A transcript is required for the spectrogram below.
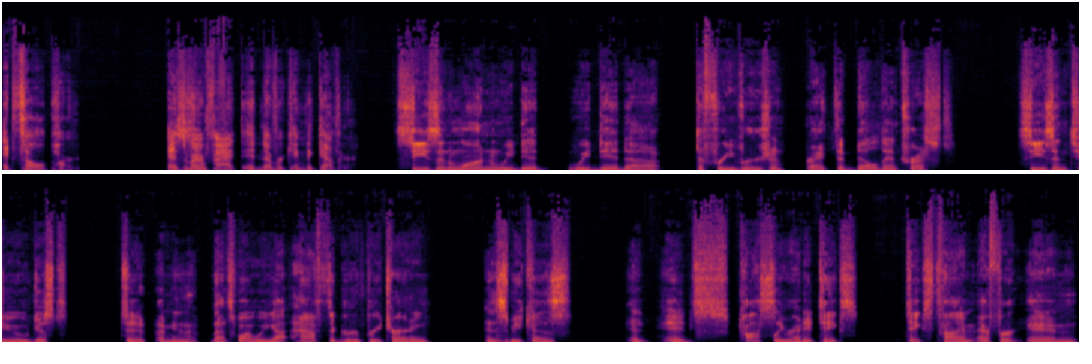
It fell apart. As a matter So- of fact, it never came together. season one we did we did uh the free version right to build interest season two just to i mean that's why we got half the group returning is because it it's costly right it takes takes time effort and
